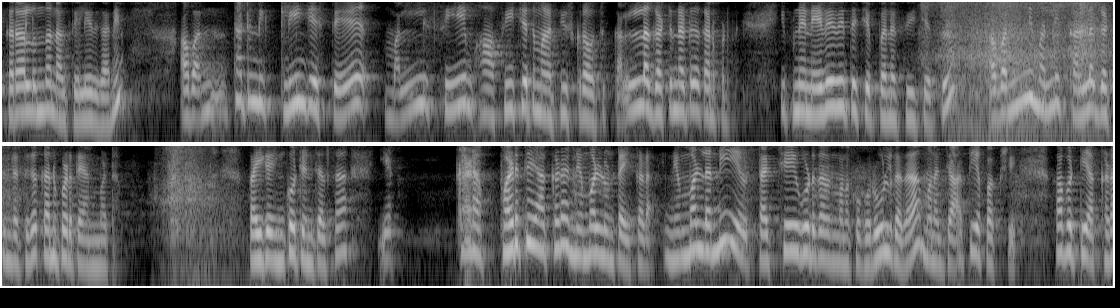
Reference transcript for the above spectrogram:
ఎకరాలు ఉందో నాకు తెలియదు కానీ అవంతటిని క్లీన్ చేస్తే మళ్ళీ సేమ్ ఆ ఫీచర్ని మనం తీసుకురావచ్చు. కళ్ళ గట్టినట్టుగా కనపడుతుంది ఇప్పుడు నేను ఏవేవైతే చెప్పానో ఫీచర్స్ అవన్నీ మళ్ళీ కళ్ళ గట్టినట్టుగా కనపడతాయి అన్నమాట. పైగా ఇంకోటి ఏంటి తెలుసా? ఎక్కడ పడితే అక్కడ నెమళ్ళు ఉంటాయి ఇక్కడ. నెమళ్ళని టచ్ చేయకూడదు అని మనకు ఒక రూల్ కదా మన జాతీయ పక్షి. కాబట్టి అక్కడ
